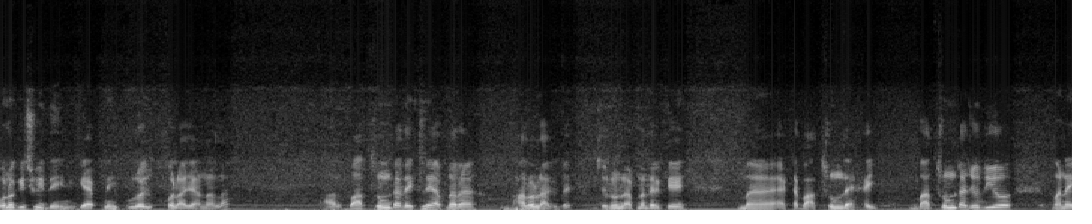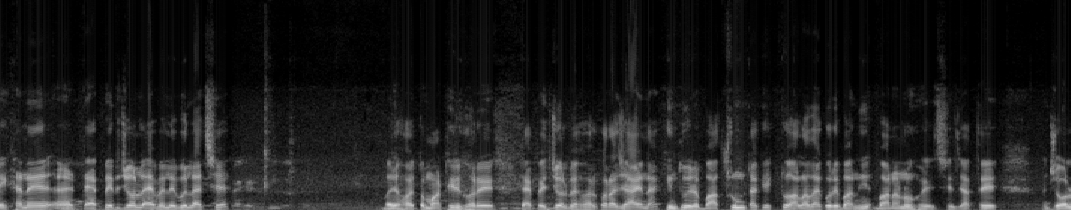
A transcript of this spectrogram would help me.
কোনো কিছুই দেয়নি গ্যাপ নেই, পুরো খোলা জানালা। আর বাথরুমটা দেখলে আপনারা ভালো লাগবে। চলুন আপনাদেরকে একটা বাথরুম দেখাই। বাথরুমটা যদিও মানে এখানে ট্যাপের জল অ্যাভেলেবেল আছে। মানে হয়তো মাটির ঘরে ট্যাপের জল ব্যবহার করা যায় না, কিন্তু এর বাথরুমটাকে একটু আলাদা করে বানিয়ে বানানো হয়েছে, যাতে জল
